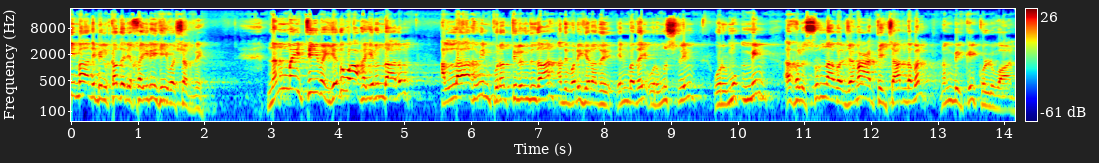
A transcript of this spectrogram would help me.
ஈமானிபில் கதரி ஹைரிஹி வஷர்ரி நன்மை தீமை எதுவாக இருந்தாலும் அல்லாஹுவின் புறத்திலிருந்துதான் அது வருகிறது என்பதை ஒரு முஸ்லிம் ஒரு முக்மின் அகலு சுன்னாவல் ஜமாஅத்தை சார்ந்தவன் நம்பிக்கை கொள்ளுவான்.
